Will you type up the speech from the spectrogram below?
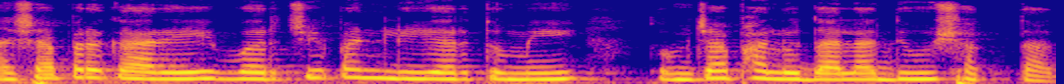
अशा प्रकारे वरची पण लेयर तुम्ही तुमच्या फालुदाला देऊ शकतात.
